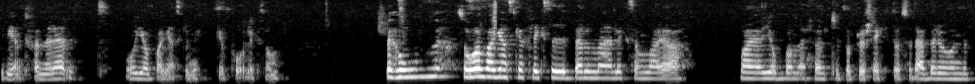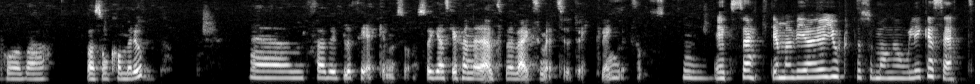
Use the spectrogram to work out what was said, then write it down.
rent generellt och jobba ganska mycket på liksom, behov. Så vara ganska flexibel med liksom vad, jag, vad jag jobbar med för typ av projekt och så där beroende på vad, vad som kommer upp ehm, för biblioteken och så. Så ganska generellt med verksamhetsutveckling. Liksom. Mm. exakt. Ja, men vi har ju gjort på så många olika sätt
